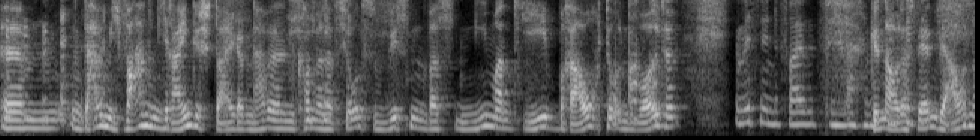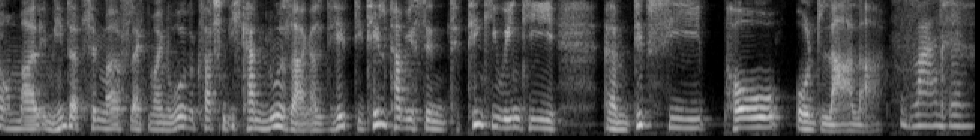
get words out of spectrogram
ähm, da habe ich mich wahnsinnig reingesteigert und habe ein Konversationswissen, was niemand je brauchte und wollte. Da müssen wir eine Folge zu machen. Genau, das werden wir auch noch mal im Hinterzimmer vielleicht mal in Ruhe bequatschen. Ich kann nur sagen, also die, die Teletubbies sind Tinky Winky, ähm, Dipsy, Poe und Lala. Wahnsinn.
